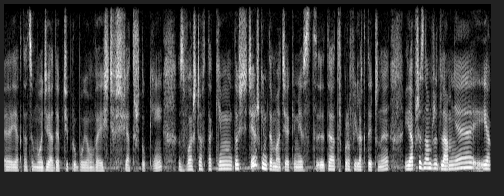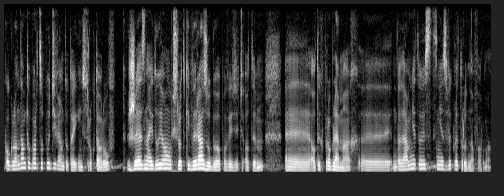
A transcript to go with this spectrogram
e, jak tacy młodzi adepci próbują wejść w świat sztuki, zwłaszcza w takim dość ciężkim temacie, jakim jest e, teatr profilaktyczny. Ja przyznam, że dla mnie, jak oglądam, to bardzo podziwiam tutaj instruktorów, że znajdują środki wyrazu, by opowiedzieć o tym, e, o tych problemach. E, Dla mnie to jest niezwykle trudna forma.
